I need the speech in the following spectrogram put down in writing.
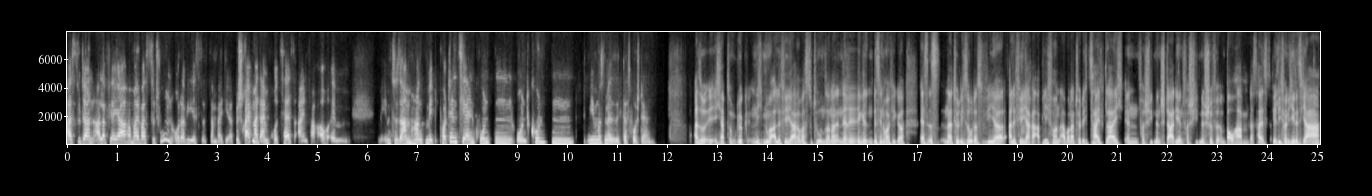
hast du dann alle vier Jahre mal was zu tun oder wie ist das dann bei dir? Beschreib mal deinen Prozess einfach, auch im, im Zusammenhang mit potenziellen Kunden und Kunden. Wie muss man sich das vorstellen? Also ich habe zum Glück nicht nur alle vier Jahre was zu tun, sondern in der Regel ein bisschen häufiger. Es ist natürlich so, dass wir alle vier Jahre abliefern, aber natürlich zeitgleich in verschiedenen Stadien verschiedene Schiffe im Bau haben. Das heißt, wir liefern jedes Jahr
